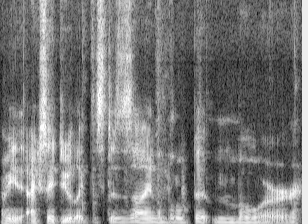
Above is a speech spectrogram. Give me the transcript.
I mean, actually, I do like this design a little bit more.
